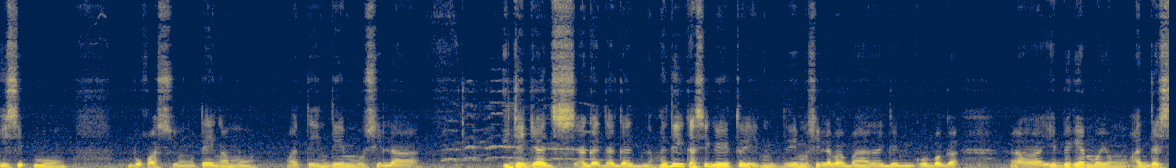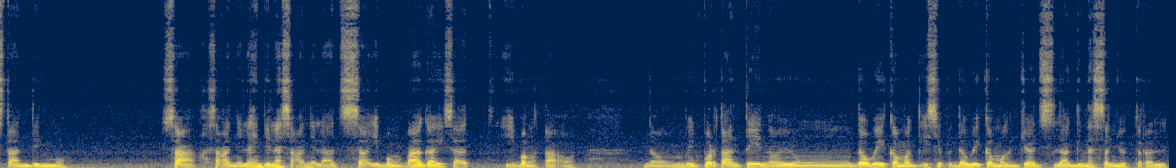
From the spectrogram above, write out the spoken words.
isip mo bukas yung tenga mo at hindi mo sila i-judge agad-agad no? Hindi kasi ganito eh. Hindi mo sila babalagan kumbaga ah, ibigay mo yung understanding mo sa sa kanila. Hindi lang sa kanila at sa ibang bagay sa ibang tao. No importante no yung the way ka mag-isip the way ka mag-judge lagi nasa neutral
